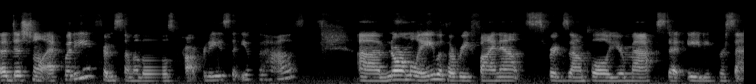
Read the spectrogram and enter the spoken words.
additional equity from some of those properties that you have. Um, normally, with a refinance, for example, you're maxed at 80%.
